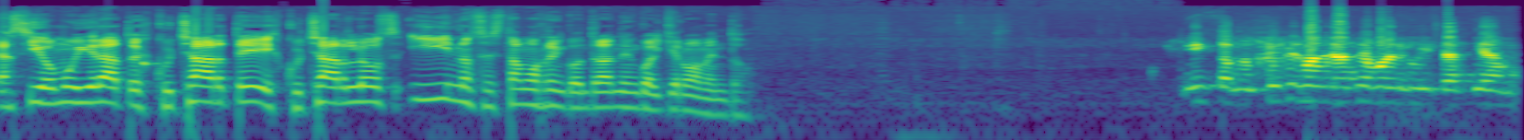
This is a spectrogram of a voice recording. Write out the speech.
ha sido muy grato escucharte, escucharlos y nos estamos reencontrando en cualquier momento. Listo, muchísimas gracias por la invitación.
